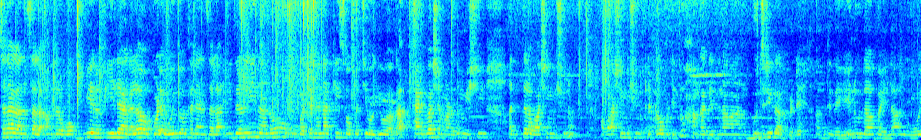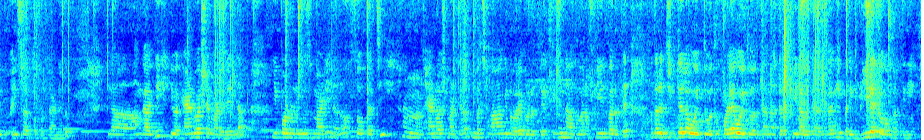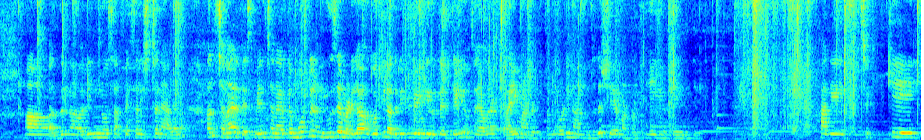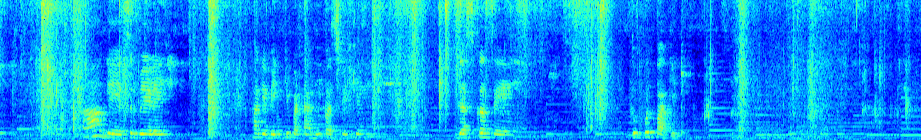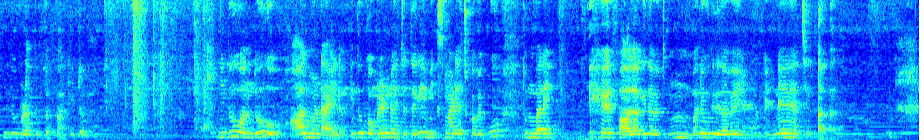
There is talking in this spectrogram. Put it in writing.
ಚೆನ್ನಾಗಿ ಅನ್ಸಲ್ಲ. ಒಂಥರ ಒಬ್ಬಿ ಅನ್ನೋ ಫೀಲೇ ಆಗಲ್ಲ ಒಳ್ಳೆ ಹೋಯ್ತು ಅಂತಲೇ ಅನ್ಸಲ್ಲ. ಇದರಲ್ಲಿ ನಾನು ಬಟ್ಟೆನ ಹಾಕಿ ಸೋಪ್ ಹಚ್ಚಿ ಒಗೆಯುವಾಗ ಹ್ಯಾಂಡ್ ವಾಶ್ ಮಾಡೋದು ಮಿಷಿನ್ ಅದಿತ್ತಲ್ಲ ವಾಷಿಂಗ್ ಮಿಷಿನು ಆ ವಾಷಿಂಗ್ ಮಿಷಿನ್ ಕೆಟ್ಟೋಗ್ಬಿಟ್ಟಿತ್ತು. ಹಾಗಾಗಿ ಅದನ್ನ ನಾನು ಗುಜ್ರಿಗೆ ಹಾಕ್ಬಿಟ್ಟೆ. ಅದರಿಂದ ಏನೂ ಲಾಭ ಇಲ್ಲ. ಅದು ಹೋಯ್ತು. ಐದು ಸಾವಿರ ರೂಪಾಯಿ ಯಾ- ಹಂಗಾಗಿ ಇವಾಗ ಹ್ಯಾಂಡ್ ವಾಶೇ ಮಾಡೋದ್ರಿಂದ ಈ ಪೌಡರ್ನ ಯೂಸ್ ಮಾಡಿ ನಾನು ಸೋಪ್ ಹಚ್ಚಿ ಹ್ಯಾಂಡ್ ವಾಶ್ ಮಾಡ್ತೀನಿ ತುಂಬ ಚೆನ್ನಾಗಿ ನೊರೆ ಬರುತ್ತೆ. ಕ್ಲೀನ್ ಅದು ಅನ್ನೋ ಫೀಲ್ ಬರುತ್ತೆ. ಒಂಥರ ಜಿಡ್ಡೆಲ್ಲ ಹೋಯ್ತು ಅಥವಾ ಕೊಳೆ ಹೋಯ್ತು ಅಂತ ಅನ್ನೋ ಥರ ಫೀಲ್ ಆಗುತ್ತೆ. ಹಾಗಾಗಿ ಬರೀ ಬೀರೆ ತೊಗೊಂಬರ್ತೀನಿ. ಅದನ್ನು ರಿನ್ನು ಸರ್ಫೆಕ್ಸಲ್ಲಿ ಇಷ್ಟನೇ ಆಗಲ್ಲ. ಅದು ಚೆನ್ನಾಗಿರುತ್ತೆ ಸ್ಮೆಲ್ ಚೆನ್ನಾಗಿರುತ್ತೆ. ಮೋಸ್ಟ್ಲಿ ನಾನು ಯೂಸೇ ಮಾಡಿಲ್ಲ. ಗೊತ್ತಿಲ್ಲ ಅದು ರಿವ್ಯೂ ಹೆಂಗಿರುತ್ತೆ ಅಂತೇಳಿ ಒಂದು ಯಾವಾಗ ಟ್ರೈ ಮಾಡಬೇಕು. ನೋಡಿ ನಾನು ನಿಮ್ಮ ಜೊತೆ ಶೇರ್ ಮಾಡ್ಕೊಳ್ತೀನಿ. ಹೇಗಿರುತ್ತೆ ಅಂತೇಳಿ. ಹಾಗೆ ಚಕ್ಕೆ, ಹಾಗೆ ಹೆಸರುಬೇಳೆ, ಹಾಗೆ ಬೆಂಕಿ ಪಟ್ಟ ದೀಪ ಹಚ್ಚಲಿಕ್ಕೆ ಗಸಗಸೆ, ತುಪ್ಪದ ಪಾಕೆಟ್ ಇದು ಕೂಡ ತುಪ್ಪದ ಪಾಕಿಟು ಇದು ಒಂದು ಆಲ್ಮಂಡ್ ಆಯಿಲ್. ಇದು ಕೊಬ್ಬರಿ ಜೊತೆಗೆ ಮಿಕ್ಸ್ ಮಾಡಿ ಹಚ್ಕೋಬೇಕು. ತುಂಬಾ ಹೇರ್ ಫಾಲ್ ಆಗಿದ್ದಾವೆ ತುಂಬಾ ಉದುರಿದ್ದಾವೆ ಎಣ್ಣೆ ಹಚ್ಚಿ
